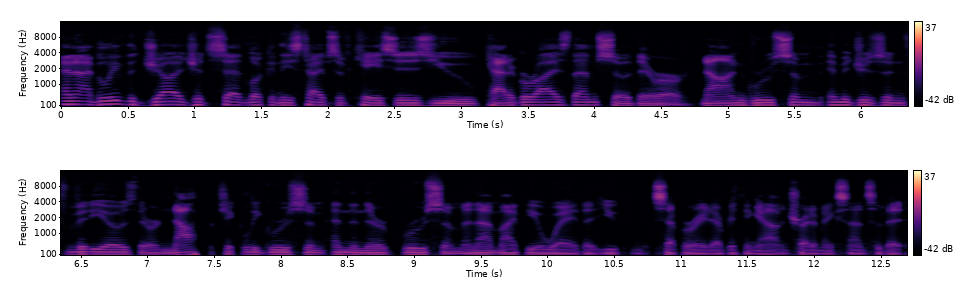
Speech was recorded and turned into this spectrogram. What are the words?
And I believe the judge had said, look, in these types of cases, you categorize them. So there are non gruesome images and videos, there are not particularly gruesome, and then they're gruesome. And that might be a way that you can separate everything out and try to make sense of it.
